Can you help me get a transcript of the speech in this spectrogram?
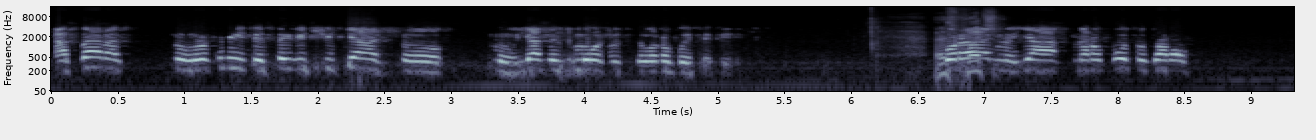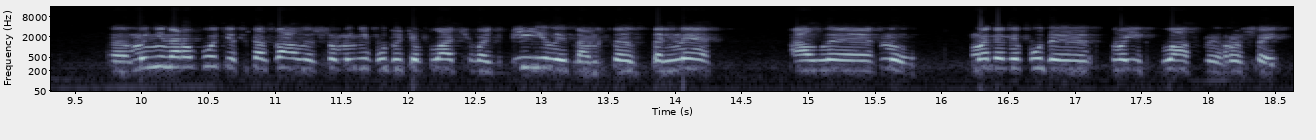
А зараз, ну розумієте, це відчуття, що ну я не зможу цього робити. Бо реально я на роботу зараз. е, Мені на роботі сказали, що мені будуть оплачувати біли, там все остальне, але ну, в мене не буде своїх власних грошей.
